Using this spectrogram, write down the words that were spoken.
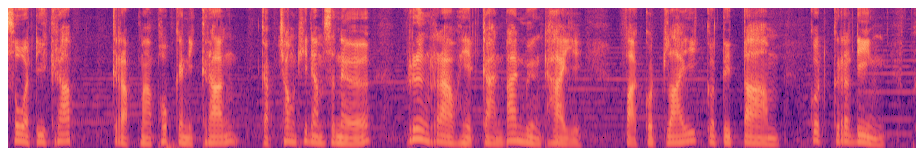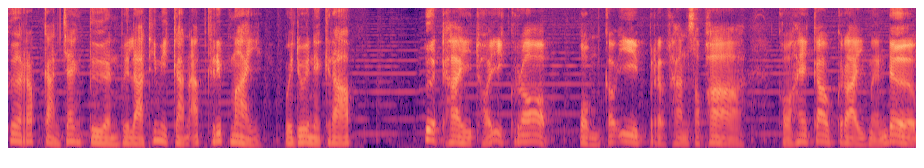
สวัสดีครับ กลับมาพบกันอีกครั้งกับช่องที่นำเสนอ เรื่องราวเหตุการณ์บ้านเมืองไทย ฝากกดไลค์ กดติดตาม กดกระดิ่ง เพื่อรับการแจ้งเตือนเวลาที่มีการอัพคลิปใหม่ไว้ด้วยนะครับ เพื่อไทยถอยอีกรอบ ปมเก้าอี้ประธานสภา ขอให้ก้าวไกลเหมือนเดิม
